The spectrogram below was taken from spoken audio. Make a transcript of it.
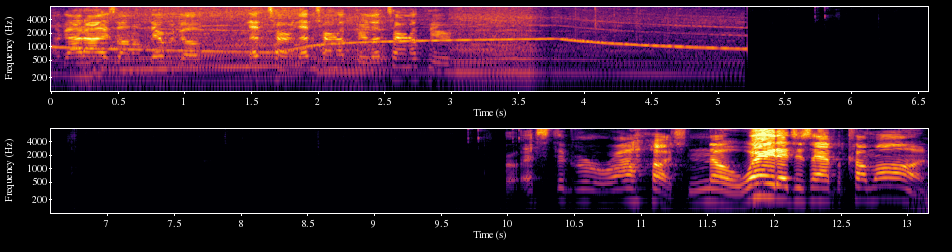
I got eyes on him. There we go. Left turn. Left turn up here. Left turn up here. Bro, that's the garage. No way that just happened. Come on.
